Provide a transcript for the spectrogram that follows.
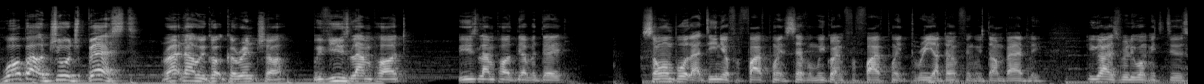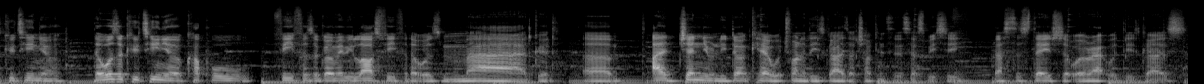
What about George Best? Right now we've got Garrincha. We've used Lampard. We used Lampard the other day. Someone bought that Dino for 5.7. We got him for 5.3. I don't think we've done badly. You guys really want me to do this Coutinho? There was a Coutinho a couple FIFAs ago, maybe last FIFA, that was mad good. Um, I genuinely don't care which one of these guys I chuck into this SBC. That's the stage that we're at with these guys.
